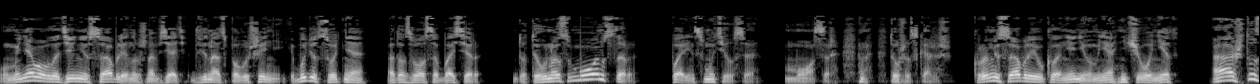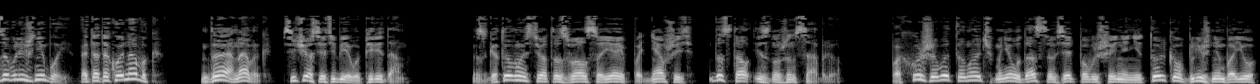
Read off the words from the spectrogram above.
«У меня во владении сабли нужно взять двенадцать повышений, и будет сотня», — отозвался Бассер. «Да ты у нас монстр!» — парень смутился. «Монстр, тоже скажешь. Кроме сабли и уклонения у меня ничего нет. А что за ближний бой? Это такой навык? Да, навык. Сейчас я тебе его передам. С готовностью отозвался я и, поднявшись, достал из ножен саблю. Похоже, в эту ночь мне удастся взять повышение не только в ближнем бою,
